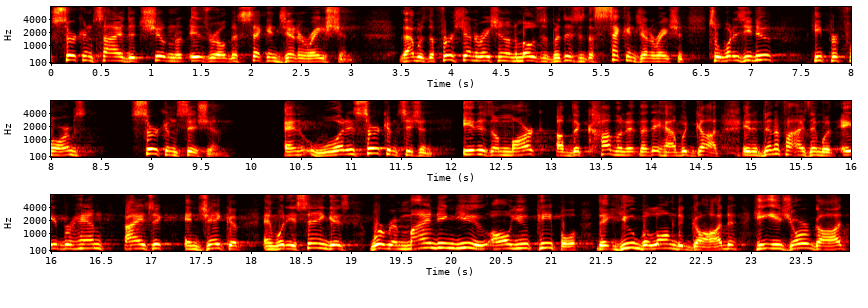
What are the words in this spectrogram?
circumcise the children of Israel the second generation. That was the first generation under Moses, but this is the second generation. So what does he do? He performs circumcision. And what is circumcision? It is a mark of the covenant that they have with God. It identifies them with Abraham, Isaac, and Jacob. And what he's saying is, we're reminding you, all you people, that you belong to God. He is your God.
